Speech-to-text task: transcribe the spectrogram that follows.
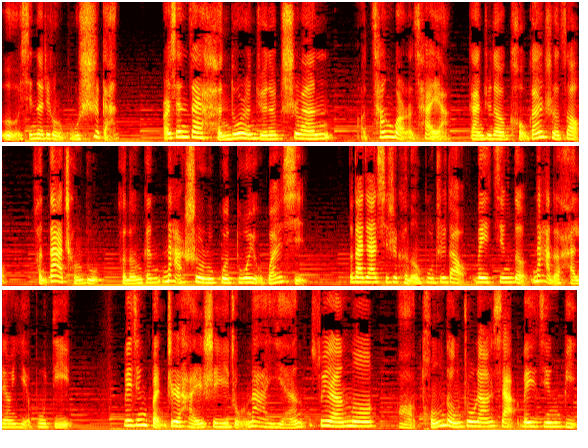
恶心的这种不适感。而现在很多人觉得吃完啊餐馆的菜呀，感觉到口干舌燥，很大程度可能跟钠摄入过多有关系。那大家其实可能不知道，味精的钠的含量也不低。味精本质还是一种钠盐，虽然呢啊同等重量下，味精比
